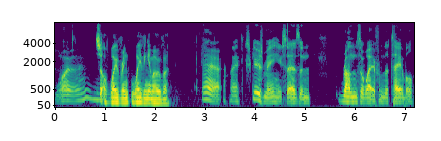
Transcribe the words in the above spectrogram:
What? sort of waving, waving him over. Yeah. Excuse me, he says, and runs away from the table.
